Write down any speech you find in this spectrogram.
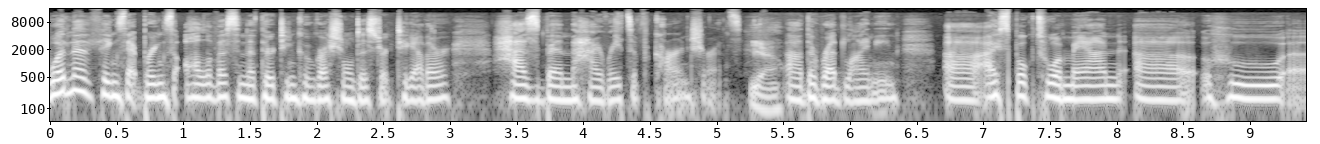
one of the things that brings all of us in the 13th congressional district together has been the high rates of car insurance. Yeah. Uh, the redlining. Uh, I spoke to a man uh, who uh,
